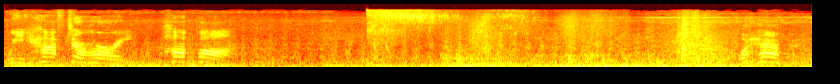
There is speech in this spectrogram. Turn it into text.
We have to hurry. Hop on. What happened?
